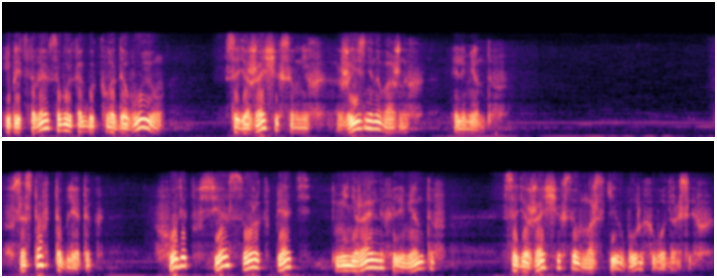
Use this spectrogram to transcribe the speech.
и представляют собой как бы кладовую содержащихся в них жизненно важных элементов. В состав таблеток входят все 45 минеральных элементов, содержащихся в морских бурых водорослях.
